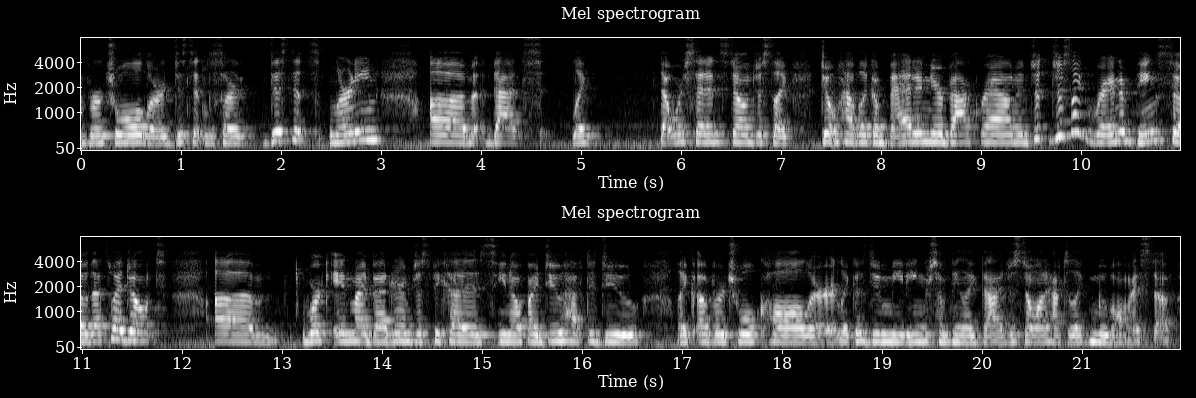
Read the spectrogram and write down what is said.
virtual or distant distance learning um, that like that were set in stone just like don't have like a bed in your background and just, just like random things. So that's why I don't um, work in my bedroom just because you know if I do have to do like a virtual call or like a zoom meeting or something like that I just don't want to have to like move all my stuff.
